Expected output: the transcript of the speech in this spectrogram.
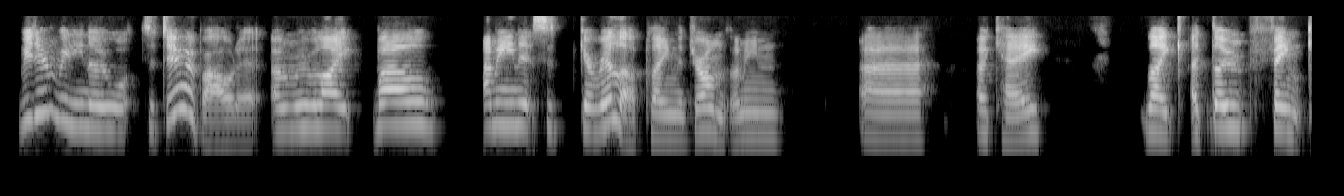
we didn't really know what to do about it, and we were like, well, I mean, it's a gorilla playing the drums. I mean, uh, okay. Like, I don't think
